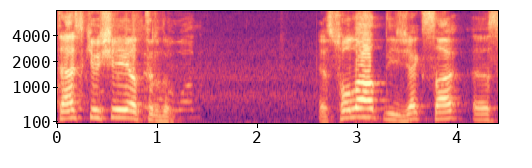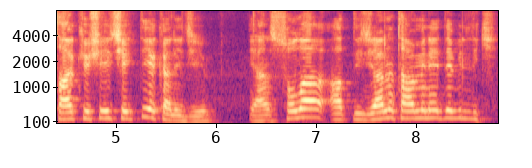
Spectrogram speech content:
Ters köşeye yatırdım. E, sola atlayacak. Sağ, e, sağ köşeye çekti ya kaleciyi. Yani sola atlayacağını tahmin edebildik.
